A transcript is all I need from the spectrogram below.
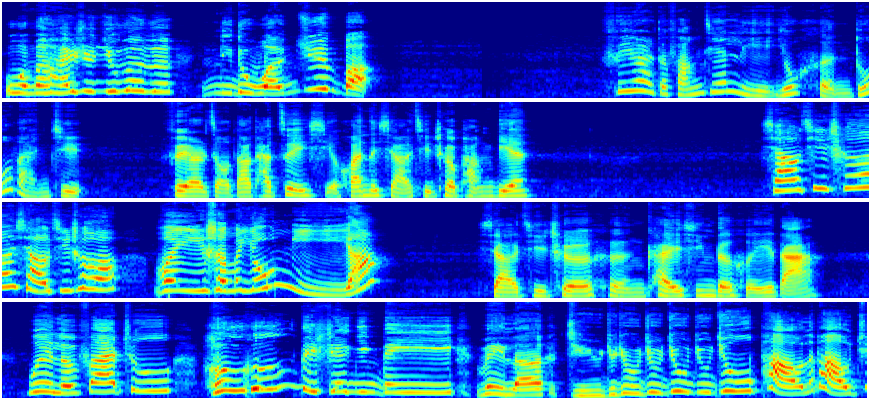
我们还是去问问你的玩具吧。”菲尔的房间里有很多玩具。菲尔走到他最喜欢的小汽车旁边。小汽车，小汽车，为什么有你呀？小汽车很开心的回答。为了发出轰轰的声音的，为了啾啾啾啾啾啾啾跑来跑去，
